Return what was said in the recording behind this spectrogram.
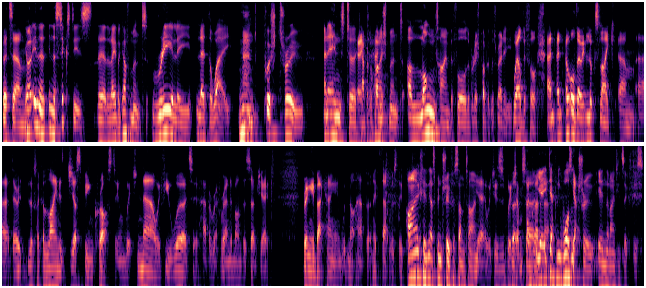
But um, Well, in the in the sixties, the, the Labour government really led the way and pushed through an end to capital hanging. punishment a long time before the British public was ready. well before. And, and although it looks like um, uh, there it looks like a line has just been crossed, in which now, if you were to have a referendum on the subject, bringing back hanging would not happen if that was the question. I actually think that's been true for some time. yeah, which is which But, I'm, I'm uh, glad yeah, it definitely wasn't Yeah. true in the 1960s.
